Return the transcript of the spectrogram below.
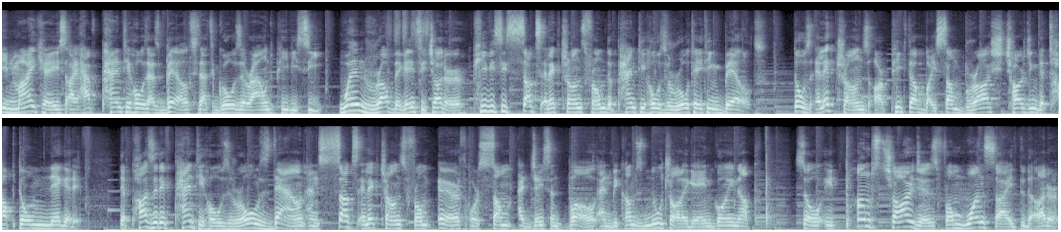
In my case, I have pantyhose as belt that goes around PVC. When rubbed against each other, PVC sucks electrons from the pantyhose rotating belt. Those electrons are picked up by some brush charging the top dome negative the positive pantyhose rolls down and sucks electrons from Earth or some adjacent ball and becomes neutral again going up. So it pumps charges from one side to the other.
